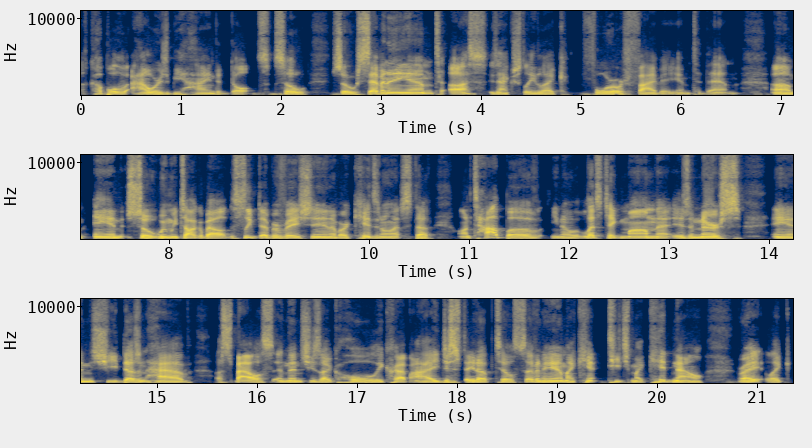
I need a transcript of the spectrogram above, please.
a couple of hours behind adults. So so 7 a.m. to us is actually like 4 or 5 a.m. to them. Um, and so when we talk about the sleep deprivation of our kids and all that stuff, on top of, you know, let's take mom that is a nurse and she doesn't have a spouse. And then she's like, holy crap, I just stayed up till 7 a.m. I can't teach my kid now. Right. Like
